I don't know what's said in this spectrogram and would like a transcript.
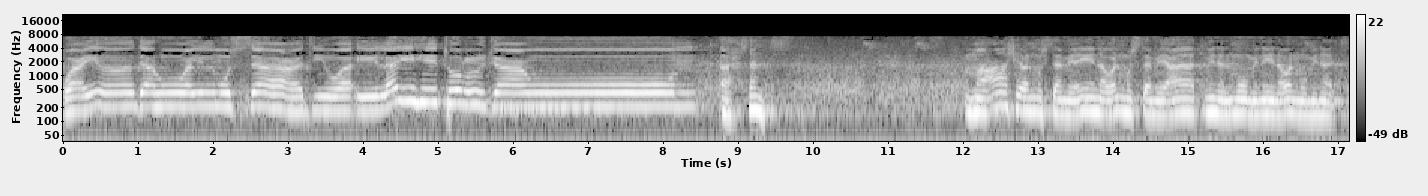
وعنده علم الساعة وإليه ترجعون. أحسنت. معاشر المستمعين والمستمعات من المؤمنين والمؤمنات.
